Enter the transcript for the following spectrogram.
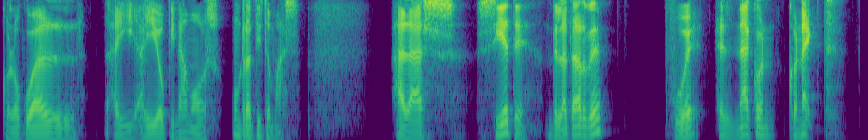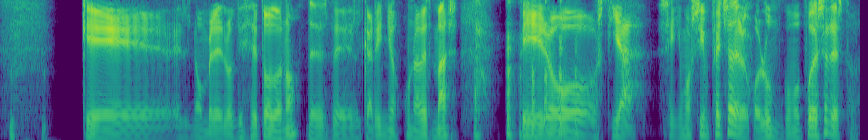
con lo cual ahí, ahí opinamos un ratito más. A las 7 de la tarde fue el Nacon Connect, que el nombre lo dice todo, ¿no? Desde el cariño, una vez más. Pero, hostia, seguimos sin fecha del Gollum. ¿Cómo puede ser esto?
